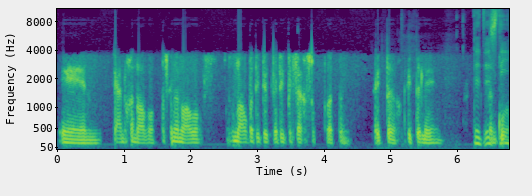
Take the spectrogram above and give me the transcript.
en ja nog 'n novel. Kan 'n novel. 'n novel wat ek dit wat ek besig is op wat uit te uit te lê. Dit is die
